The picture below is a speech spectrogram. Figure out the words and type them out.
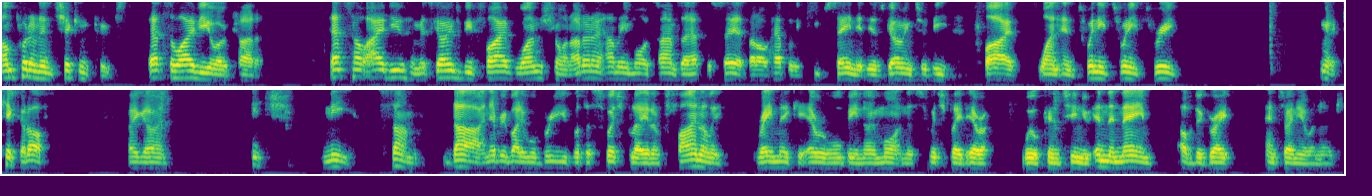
I'm putting in chicken coops. That's how I view Okada. That's how I view him. It's going to be 5 1, Sean. I don't know how many more times I have to say it, but I'll happily keep saying it. It is going to be 5 1. And 2023, I'm going to kick it off by going, itch, me, some, da, and everybody will breathe with the switchblade. And finally, Rainmaker era will be no more, and the switchblade era will continue in the name of the great Antonio Inoki.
